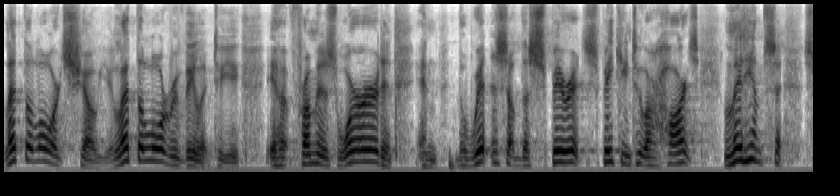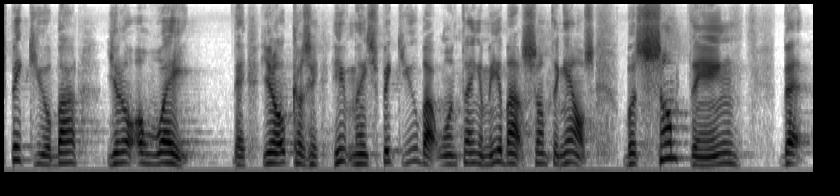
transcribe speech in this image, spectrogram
Let the Lord show you. Let the Lord reveal it to you uh, from His Word and, and the witness of the Spirit speaking to our hearts. Let Him speak to you about, you know, a weight. That, you know, because He may speak to you about one thing and me about something else. But something that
